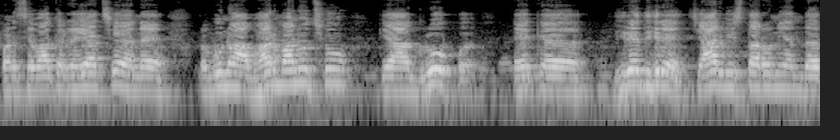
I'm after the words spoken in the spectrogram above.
પણ સેવા કરી રહ્યા છે અને પ્રભુનો આભાર માનું છું કે આ ગ્રુપ એક ધીરે ધીરે ચાર વિસ્તારોની અંદર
